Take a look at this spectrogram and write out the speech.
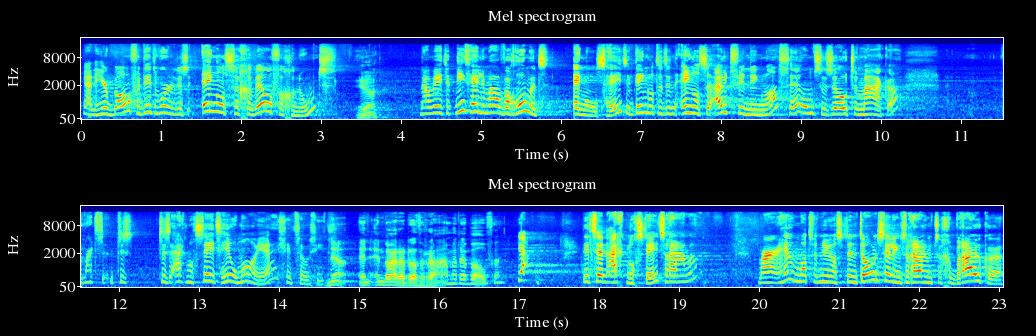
Ja, en hierboven, dit worden dus Engelse gewelven genoemd. ja. Nou weet ik niet helemaal waarom het Engels heet. Ik denk dat het een Engelse uitvinding was hè, om ze zo te maken. Maar het is, het, is, het is eigenlijk nog steeds heel mooi hè, als je het zo ziet. ja. En, en waren dat ramen daarboven? Ja, dit zijn eigenlijk nog steeds ramen. Maar hè, omdat we het nu als tentoonstellingsruimte gebruiken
